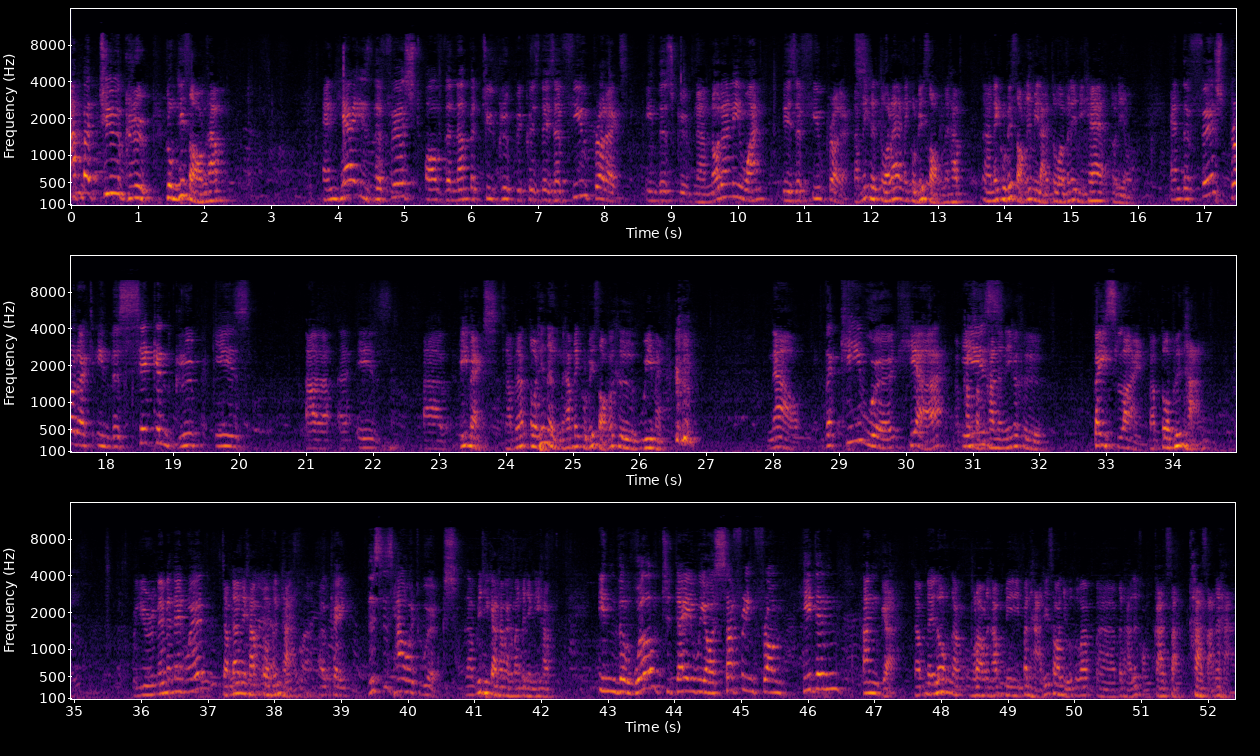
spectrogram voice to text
Number two group. กลุ่มที่สองครับ And here is the first of the number two group because there's a few products in this group now. Not only one, there's a few ครับ products. นี่คือตัวแรกในกลุ่มที่สองนะครับอ่าในกลุ่มที่สองนี่มีหลายตัวไม่ได้มีแค่ตัวเดียว And the first product in the second group is uh, uh, is uh, VMAX. ครับแล้วตัวที่หนึ่งนะครับในกลุ่มที่สองก็คือ VMAX Now, the key word here ครับคำสำคัญอัน is นี้ก็คือ baseline. ครับตัวพื้นฐาน Will you remember that word? จำได้ไหมครับตัวพื้นฐาน Okay, this is how it works. ครับวิธีการทำงานของมันเป็นอย่างนี้ครับ In the world today, we are suffering from hidden hunger. ครับในโลกของเรานะครับมีปัญหาที่ซ่อนอยู่คือว่าอ่าปัญหาเรื่องของการสารขาดสารอาหาร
